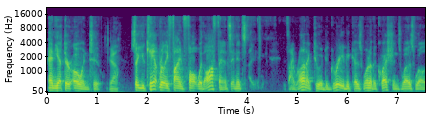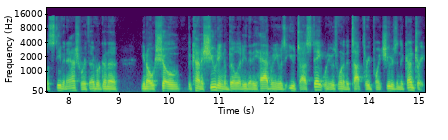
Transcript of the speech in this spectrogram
And yet they're 0 and 2. Yeah. So you can't really find fault with offense. And it's it's ironic to a degree because one of the questions was, well, is Steven Ashworth ever going to, you know, show the kind of shooting ability that he had when he was at Utah State, when he was one of the top three point shooters in the country?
